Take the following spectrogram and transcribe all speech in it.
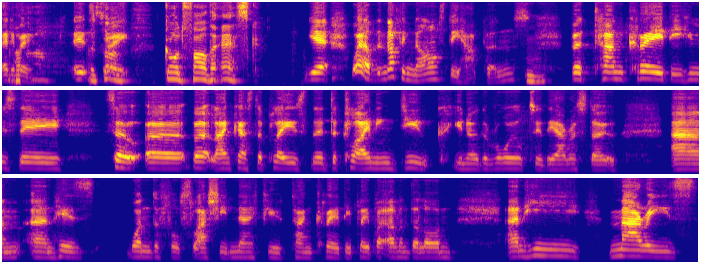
Anyway, oh, it's great. Godfather-esque. Yeah, well, nothing nasty happens, mm. but Tancredi, who's the so uh, Burt Lancaster plays the declining duke, you know, the royalty, the aristo, um, and his wonderful flashy nephew Tancredi, played by Alain Delon, and he marries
